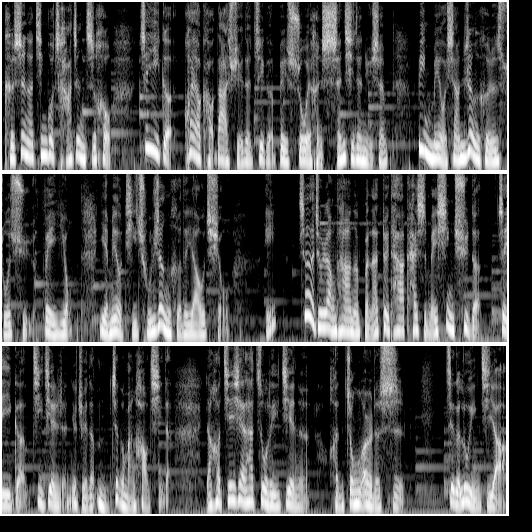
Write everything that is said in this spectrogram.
可是呢，经过查证之后，这一个快要考大学的这个被说为很神奇的女生，并没有向任何人索取费用，也没有提出任何的要求。诶，这就让他呢，本来对他开始没兴趣的。这一个寄件人就觉得，嗯，这个蛮好奇的。然后接下来他做了一件呢很中二的事，这个录影机啊，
